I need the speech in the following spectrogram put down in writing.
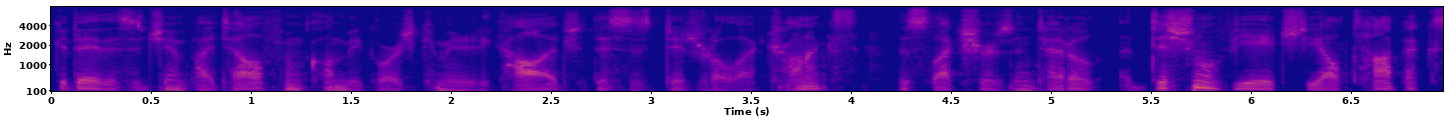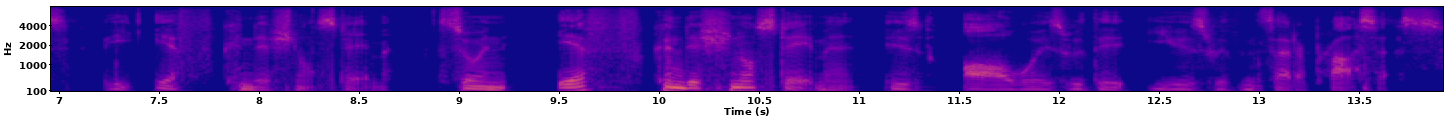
Good day, this is Jim Pytel from Columbia Gorge Community College. This is Digital Electronics. This lecture is entitled Additional VHDL Topics, the If Conditional Statement. So an if conditional statement is always with it used with inside a process.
